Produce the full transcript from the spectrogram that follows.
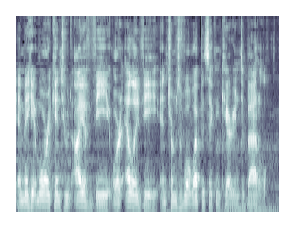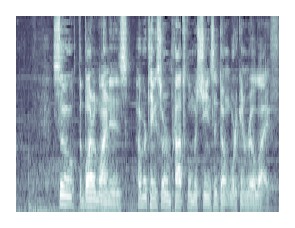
and make it more akin to an IFV or an LAV in terms of what weapons it can carry into battle. So, the bottom line is, hover tanks are impractical machines that don't work in real life.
